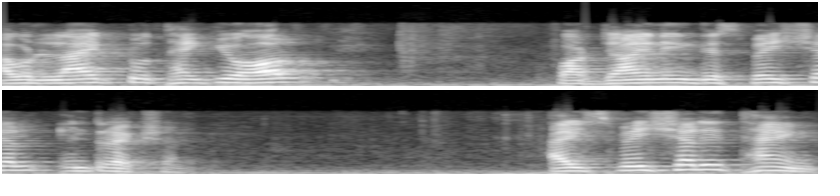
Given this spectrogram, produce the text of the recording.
I would like to thank you all for joining this special interaction. I especially thank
